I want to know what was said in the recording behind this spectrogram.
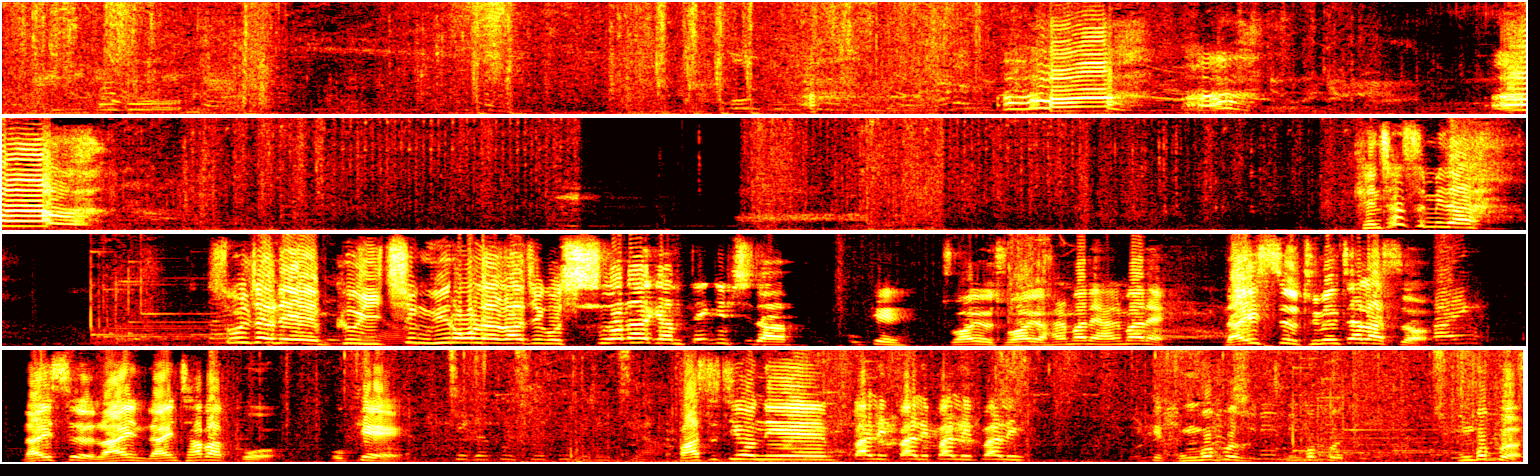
아이고 아, 아, 아. 괜찮습니다. 솔자님, 그 2층 위로 올라가지고 시원하게 한번 땡깁시다. 오케이. 좋아요, 좋아요. 할만해, 할만해. 나이스, 두 명 잘랐어. 라인 나이스, 라인, 라인 잡았고. 오케이. 제가 보살펴드리죠. 바스티오님, 빨리, 빨리, 빨리, 빨리. 오케이, 공버프, 공버프, 공버프.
